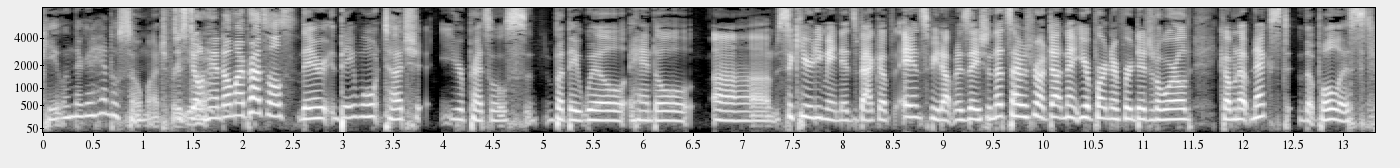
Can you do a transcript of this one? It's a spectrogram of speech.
Caitlin. They're going to handle so much for Just you. Just don't handle my pretzels. They they won't touch your pretzels, but they will handle um, security maintenance, backup, and speed optimization. That's cybersprout.net, your partner for digital world. Coming up next, the pull list.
